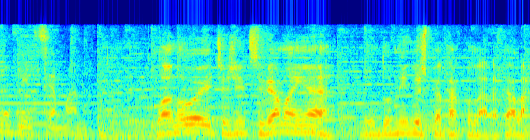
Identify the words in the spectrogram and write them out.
bom fim de semana. Boa noite, a gente se vê amanhã no Domingo Espetacular. Até lá.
